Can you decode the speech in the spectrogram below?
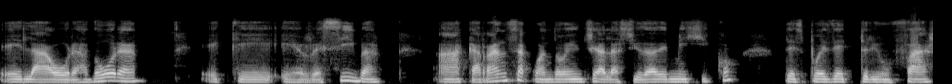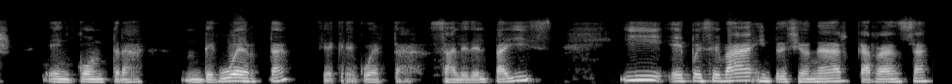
eh, la oradora eh, que eh, reciba a Carranza cuando entre a la Ciudad de México, después de triunfar en contra de Huerta, que, que Huerta sale del país, y pues se va a impresionar Carranza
